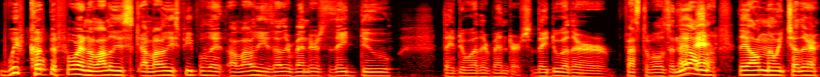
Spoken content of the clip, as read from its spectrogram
we've cooked before, and a lot of these, a lot of these people that, a lot of these other vendors, they do, they do other vendors, they do other festivals, and they all, know, they all know each other,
